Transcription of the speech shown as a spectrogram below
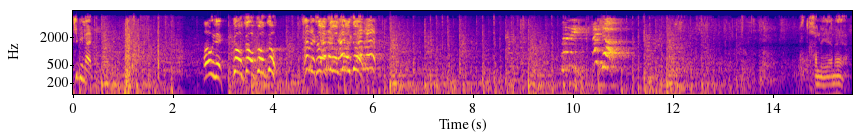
جيبي معك اولك جو جو جو جو. تحرك تحرك جو جو جو. دخلني أنا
